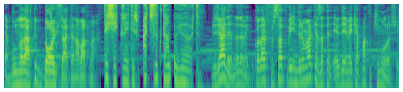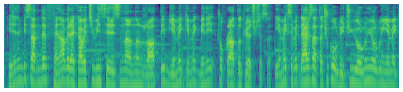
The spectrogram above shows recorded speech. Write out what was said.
Ya bununla da artık doy zaten abartma. Teşekkür ederim. Açlıktan ölüyordum. Rica ederim ne demek. Bu kadar fırsat ve indirim varken zaten evde yemek yapmakla kim uğraşacak? Gecenin bir saatinde fena bir rekabetçi Win serisinin ardından rahatlayıp yemek yemek beni çok rahatlatıyor açıkçası. Yemek sepeti her saat açık olduğu için yorgun yorgun yemek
